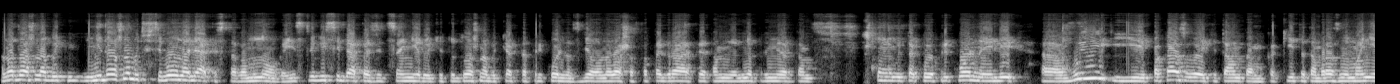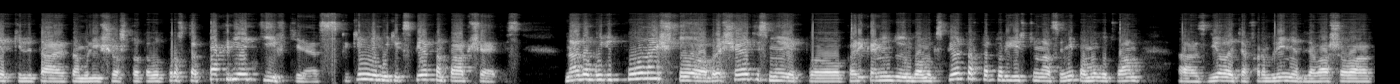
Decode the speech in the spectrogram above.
Она должна быть, не должно быть всего наляпистого много. Если вы себя позиционируете, то должна быть как-то прикольно сделана ваша фотография, там, например, там что-нибудь такое прикольное, или э, вы и показываете там, там какие-то там разные монетки летают там или еще что-то. Вот просто покреативьте, с каким-нибудь экспертом пообщайтесь. Надо будет помощь, то обращайтесь, мы порекомендуем вам экспертов, которые есть у нас, они помогут вам а, сделать оформление для вашего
